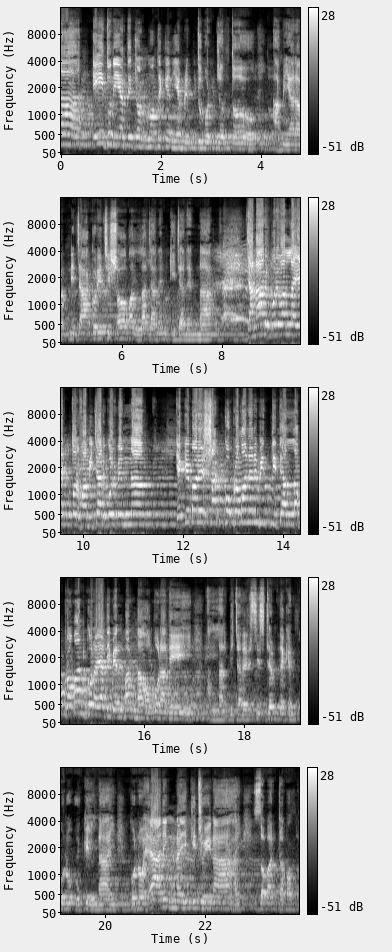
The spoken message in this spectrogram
না। এই দুনিয়াতে জন্ম থেকে নিয়ে মৃত্যু পর্যন্ত আমি আর আপনি যা করেছি সব আল্লাহ জানেন কি জানেন না। জানার পরেও আল্লাহ একতরফা বিচার করবেন না। একেবারে সাক্ষ্য প্রমাণের ভিত্তিতে আল্লাহ প্রমাণ করাইয়া দিবেন, বান্দা অপরাধী। আল্লাহর বিচারের সিস্টেম দেখেন, কোনো উকিল নাই, কোনো হেয়ারিং নাই, কিছুই নাই। জবানটা বন্ধ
